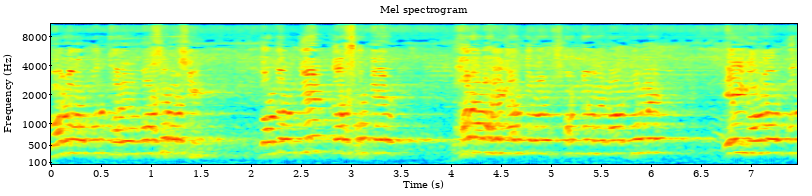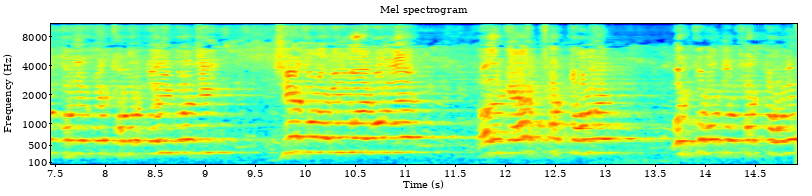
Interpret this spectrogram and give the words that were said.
গণ অভ্যুত্থানের পাশাপাশি গত দেড় দশকের ধারাবাহিক আন্দোলন সংগ্রামের মাধ্যমে এই গণ অভ্যুত্থানের প্রেক্ষাপট তৈরি করেছি। যে কোনো বিনিময় মূল্যে তাদেরকে এক থাকতে হবে, ঐক্যবদ্ধ থাকতে হবে।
